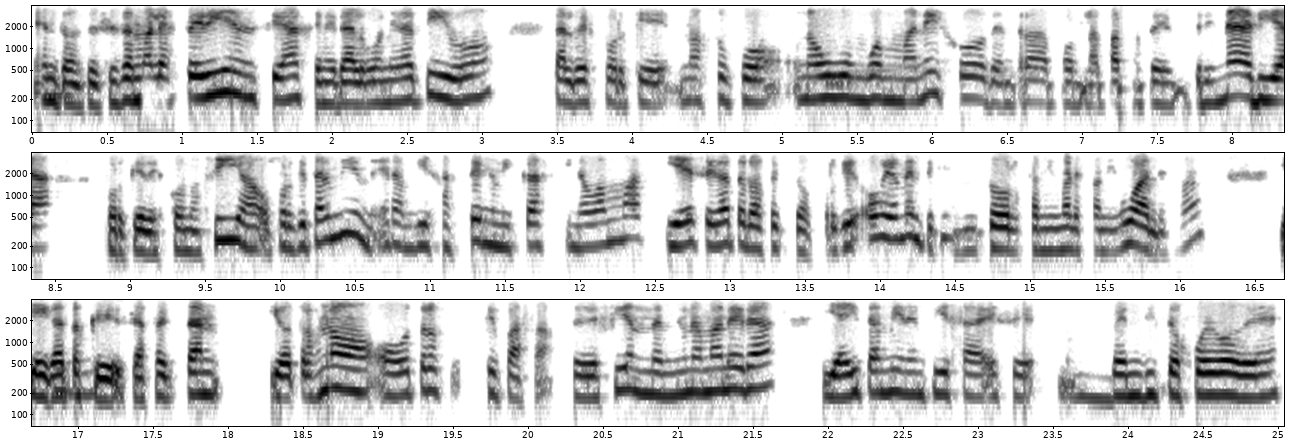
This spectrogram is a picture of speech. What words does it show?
Entonces, esa mala experiencia genera algo negativo, tal vez porque no, supo, no hubo un buen manejo de entrada por la parte veterinaria, porque desconocía o porque también eran viejas técnicas y no van más y ese gato lo afectó, porque obviamente que todos los animales son iguales, ¿no? Y hay gatos que se afectan y otros no, o otros, ¿qué pasa? Se defienden de una manera y ahí también empieza ese bendito juego de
